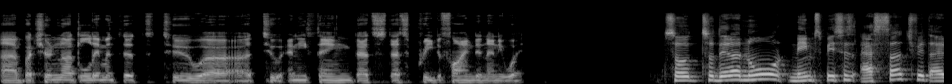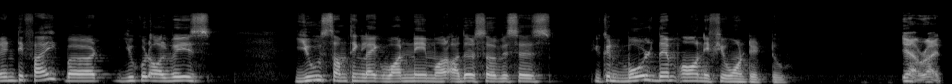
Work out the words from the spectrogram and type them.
uh, but you're not limited to uh, to anything that's that's predefined in any way. So so there are no namespaces as such with Identifi, but you could always use something like OneName or other services. You can bolt them on if you wanted to. Yeah, right.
